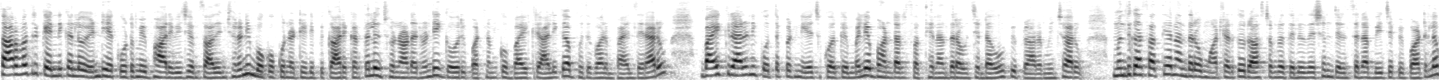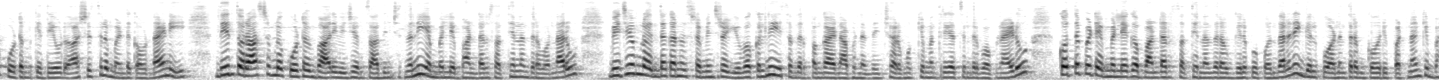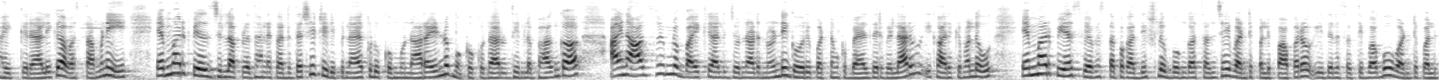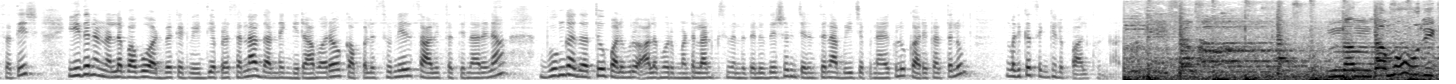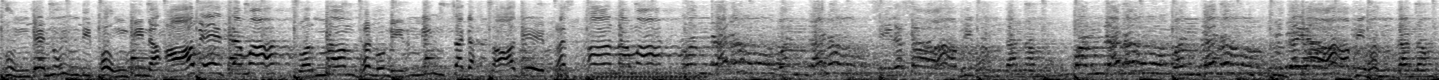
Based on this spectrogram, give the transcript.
సార్వత్రిక ఎన్నికల్లో ఎన్డీఏ కూటమి భారీ విజయం సాధించారని మొక్కుకున్న టీడీపీ కార్యకర్తలు జొనాడ నుండి గౌరీపట్నంకు బైక్ ర్యాలీగా బుధవారం బయలుదేరారు. బైక్ ర్యాలీని కొత్తపేట నియోజకవర్గ ఎమ్మెల్యే బండారు సత్యానందరావు జెండా ఊపి ప్రారంభించారు. ముందుగా సత్యానందరావు మాట్లాడుతూ రాష్ట్రంలో తెలుగుదేశం జనసేన బీజేపీ పార్టీలో కూటమికి దేవుడు ఆశీస్సులు మెండుగా ఉన్నాయని దీంతో రాష్ట్రంలో కూటమి భారీ విజయం సాధించిందని ఎమ్మెల్యే బండారు సత్యానందరావు అన్నారు. విజయంలో ఎంతగానో శ్రమించిన యువకుల్ని ఈ సందర్భంగా ఆయన అభినందించారు. ముఖ్యమంత్రిగా చంద్రబాబు నాయుడు కొత్తపేట ఎమ్మెల్యేగా బండారు సత్యానందరావు గెలుపు పొందాలని గెలుపు అనంతరం గౌరీపట్నంకి బైక్ ర్యాలీగా వస్తామని ఎంఆర్పీఎస్ జిల్లా ప్రధాన కార్యదర్శి టీడీపీ నాయకుడు కొమ్ము నారాయణ మొక్కుకున్నారు. దీనిలో భాగంగా ఆయన ఆధ్వర్యంలో బైక్ ర్యాలీ జొన్నాడు నుండి గౌరీపట్నంకు బయలుదేరి వెళ్ళారు. ఈ కార్యక్రమంలో ఎంఆర్పీఎస్ వ్యవస్థాపక అధ్యక్షులు బొంగా సంజయ్ వంటిపల్లి పాపారావు ఈదెల సత్యబాబు వంటిపల్లి సతీష్ ఈదెల నల్లబాబు అడ్వకేట్ విద్య ప్రసన్న దండంగి రామారావు కప్పల సునీల్ సాలి సత్యనారాయణ బుంగ దత్తు పలువురు ఆలమూరు మండలానికి చెందిన తెలుగుదేశం జనసేన బీజేపీ నాయకులు కార్యకర్తలు అధిక సంఖ్యలో పాల్గొన్నారు. నందమూరి గుండె నుండి పొంగిన ఆవేశమా? స్వర్ణాంధ్రను నిర్మించగ సాగే ప్రస్థానమా? వందనం వందనం శిరసాభివందనం. వందనం వందనం హృదయాభివందనం.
